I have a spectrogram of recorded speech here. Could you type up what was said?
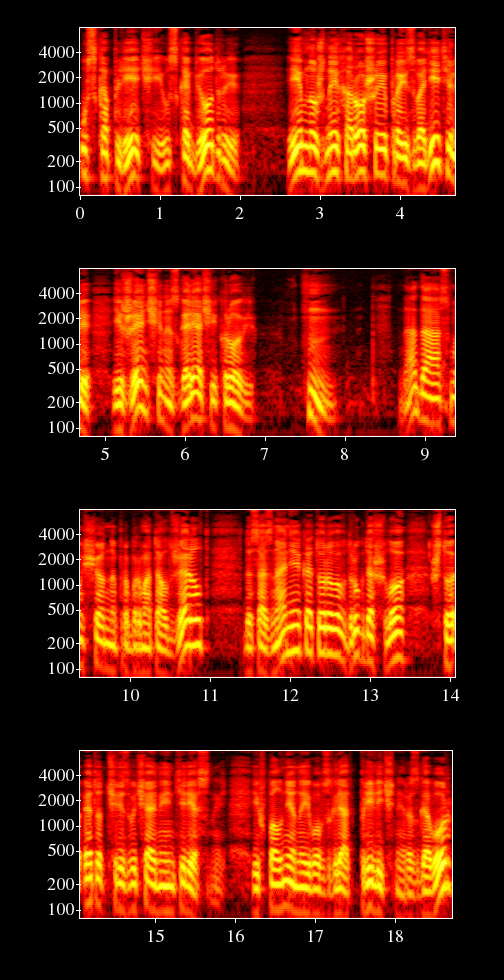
узкоплечие, узкобедрые. Им нужны хорошие производители и женщины с горячей кровью. Хм, да-да, смущенно пробормотал Джеральд, до сознания которого вдруг дошло, что этот чрезвычайно интересный и вполне, на его взгляд, приличный разговор,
